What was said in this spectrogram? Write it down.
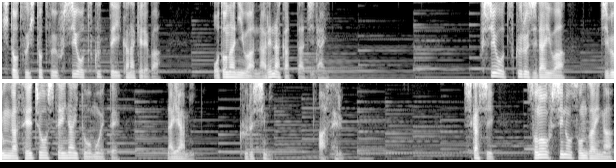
一つ一つ節を作っていかなければ大人にはなれなかった時代。節を作る時代は自分が成長していないと思えて悩み苦しみ焦る。しかしその節の存在が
